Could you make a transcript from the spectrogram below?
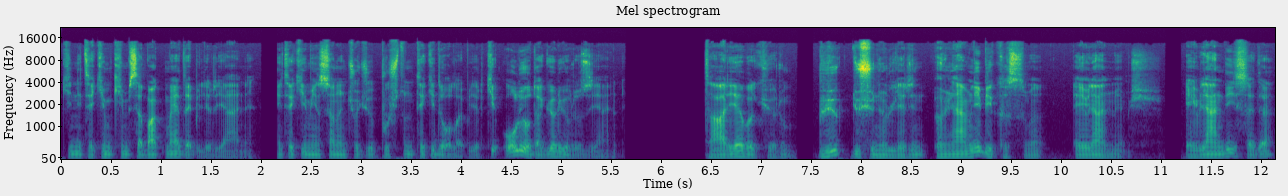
Ki nitekim kimse bakmaya da bilir yani. Nitekim insanın çocuğu puştun teki de olabilir ki oluyor da görüyoruz yani. Tarihe bakıyorum. Büyük düşünürlerin önemli bir kısmı evlenmemiş. Evlendiyse de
